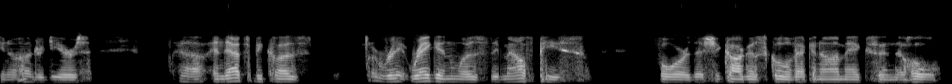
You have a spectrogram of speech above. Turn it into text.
you know hundred years, uh, and that's because Re- Reagan was the mouthpiece for the Chicago School of Economics and the whole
